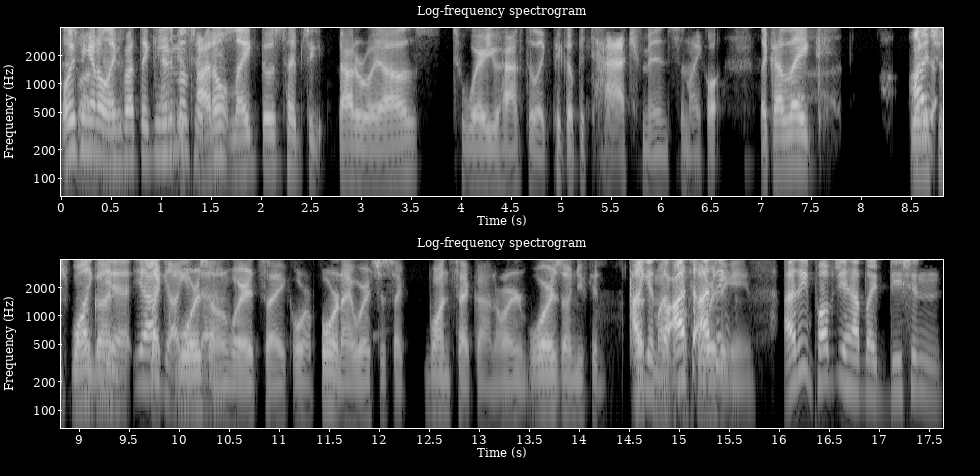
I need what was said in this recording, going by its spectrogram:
Only thing I don't like about the game the is I don't base. like those types of battle royales to where you have to like pick up attachments and like all, like I like uh, when I- it's just one like, gun, yeah, yeah, like get- I. Warzone where it's like or Fortnite where it's just like one set gun, or in Warzone you could I get- no, it I th- I before the think- game. I think PUBG had like decent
